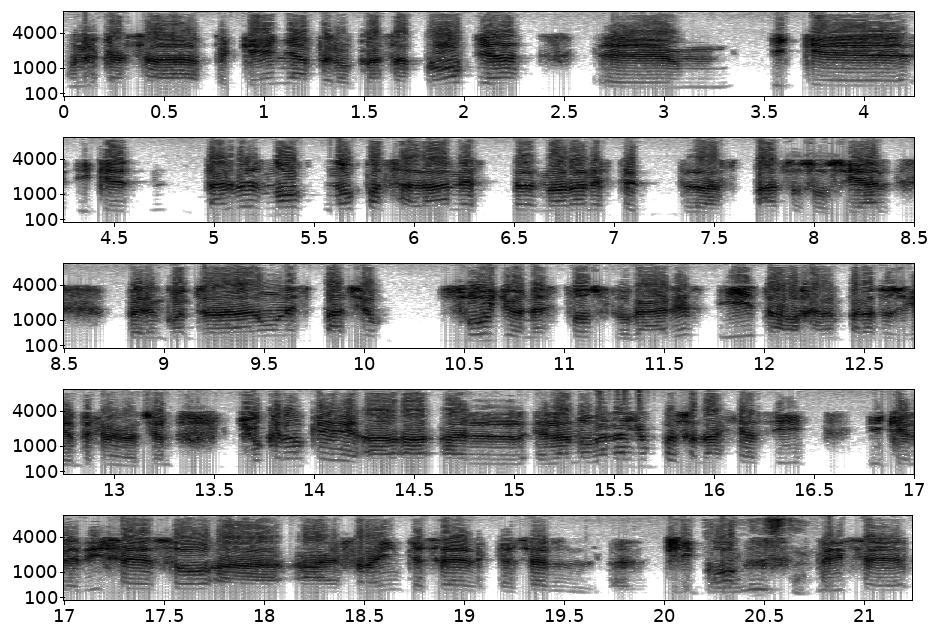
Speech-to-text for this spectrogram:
una casa pequeña, pero casa propia, eh, y que, y que tal vez no, no pasarán, este, no harán este traspaso social, pero encontrarán un espacio suyo en estos lugares y trabajarán para su siguiente generación. Yo creo que en la novela hay un personaje así y que le dice eso a, a Efraín, que es el, que es el, el chico, le dice,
